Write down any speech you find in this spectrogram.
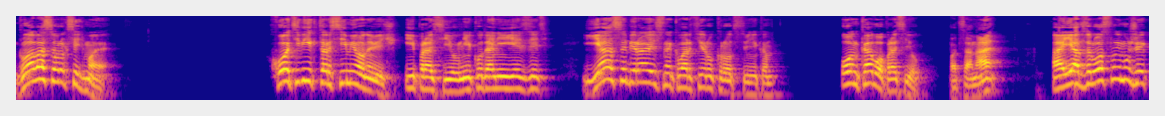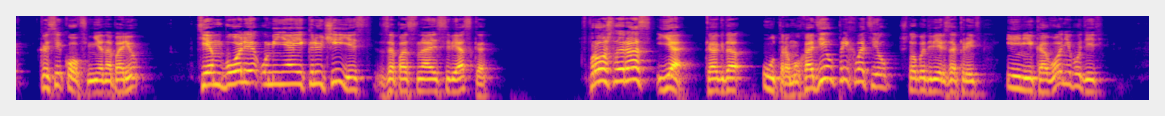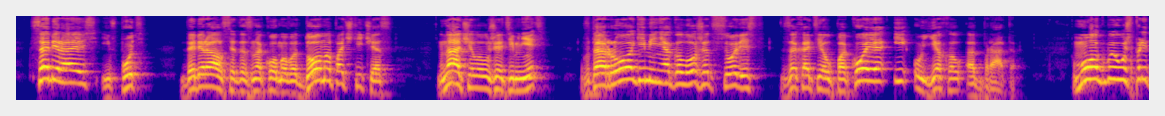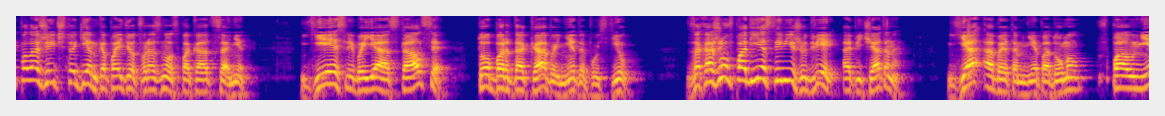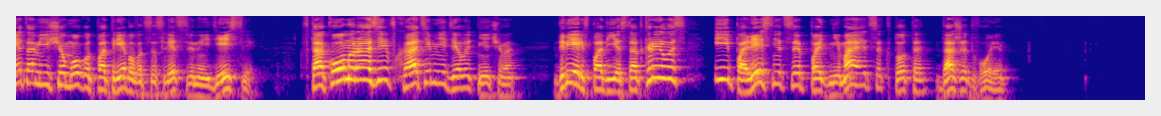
Глава 47. Хоть Виктор Семенович и просил никуда не ездить, я собираюсь на квартиру к родственникам. Он кого просил? Пацана. А я взрослый мужик, косяков не напарю. Тем более у меня и ключи есть, запасная связка. В прошлый раз я, когда утром уходил, прихватил, чтобы дверь закрыть и никого не будить. Собираюсь и в путь. Добирался до знакомого дома почти час. Начало уже темнеть. В дороге меня гложет совесть. Захотел покоя и уехал от брата. Мог бы уж предположить, что Генка пойдет в разнос, пока отца нет. Если бы я остался, то бардака бы не допустил. Захожу в подъезд и вижу, дверь опечатана. Я об этом не подумал. Вполне там еще могут потребоваться следственные действия. В таком разе в хате мне делать нечего. Дверь в подъезд открылась, и по лестнице поднимается кто-то, даже двое.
